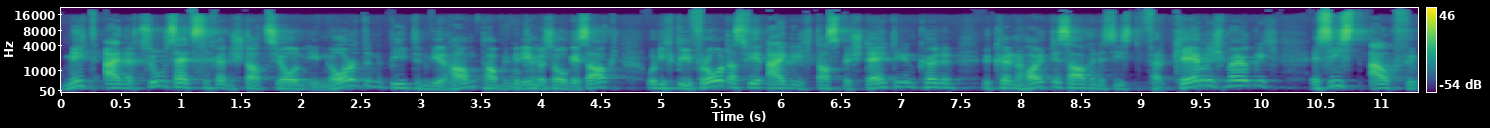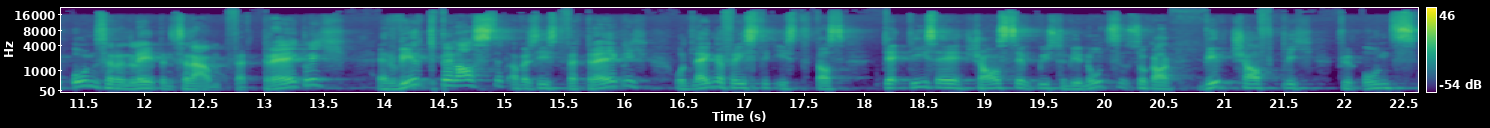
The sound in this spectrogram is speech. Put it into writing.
mit einer zusätzlichen Station im Norden bieten wir Hand, haben wir okay. immer so gesagt. Und ich bin froh, dass wir eigentlich das bestätigen können. Wir können heute sagen, es ist verkehrlich möglich, es ist auch für unseren Lebensraum verträglich. Er wird belastet, aber es ist verträglich und längerfristig ist das, diese Chance müssen wir nutzen, sogar wirtschaftlich für uns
